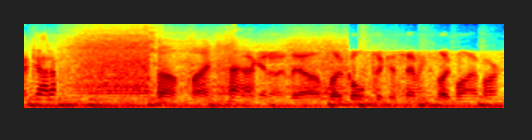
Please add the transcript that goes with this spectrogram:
I got him. Oh, mine. I got a uh, local to Kissimmee, local IFR.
